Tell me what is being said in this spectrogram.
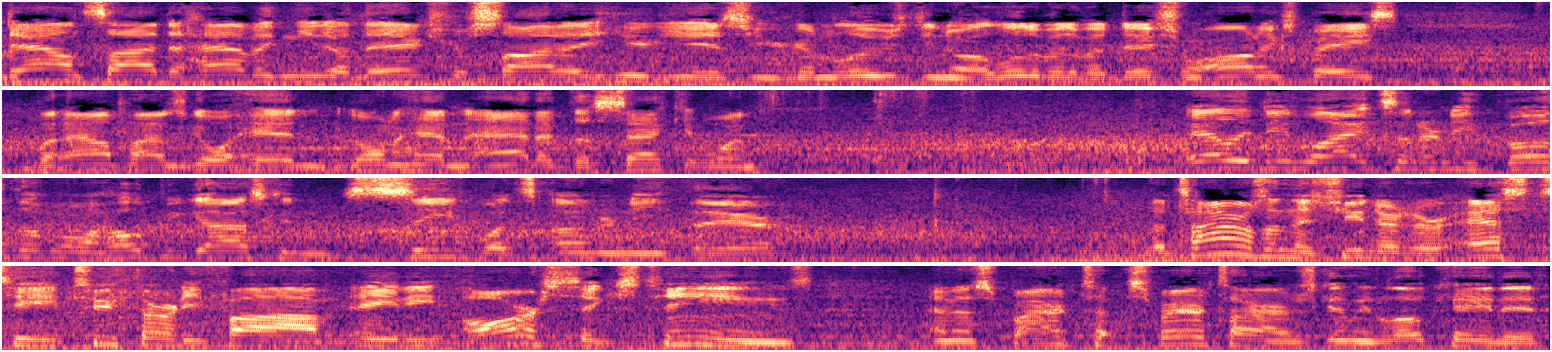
downside to having, you know, the extra side of it here is you're gonna lose, you know, a little bit of additional awning space. But Alpine's go ahead, going ahead and added the second one. LED lights underneath both of them. I hope you guys can see what's underneath there. The tires on this unit are ST235 80R16s and the spare, spare tire is going to be located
